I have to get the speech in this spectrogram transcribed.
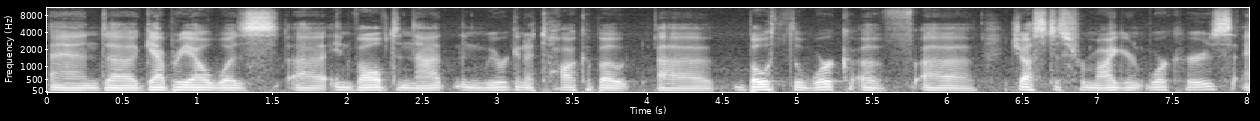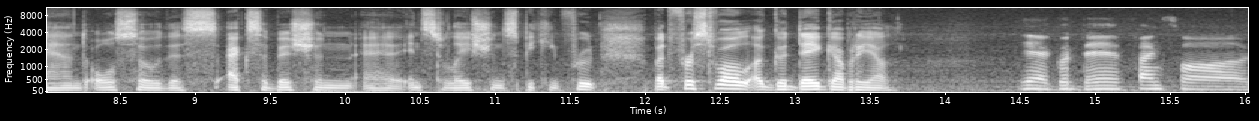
and uh, Gabriel was uh, involved in that. And we were going to talk about both the work of Justice for Migrant Workers and also this exhibition installation, Speaking Fruit. But first of all, a good day, Gabriel. Yeah, good day. Thanks for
